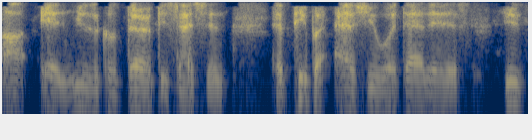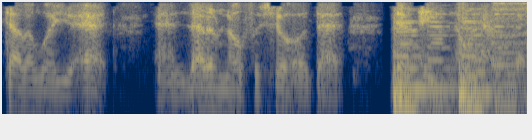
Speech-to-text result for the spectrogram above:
are in musical therapy session. If people ask you what that is, you tell them where you're at and let them know for sure that there ain't no answer.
